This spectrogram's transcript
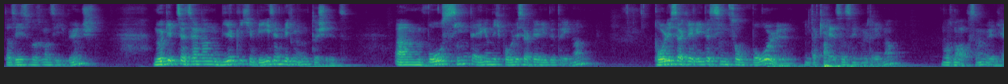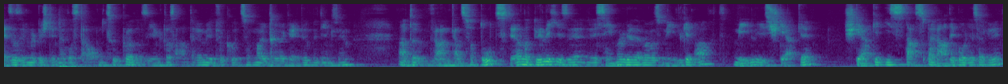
Das ist, was man sich wünscht. Nur gibt es jetzt einen wirklich wesentlichen Unterschied. Ähm, wo sind eigentlich Polysaccharide drinnen? Polysaccharide sind sowohl in der Kaisersemmel drinnen, muss man auch sagen, weil Kaisersemmel besteht nicht aus Traubenzucker oder aus irgendwas anderem. Ich habe vor kurzem mal darüber geredet mit irgendjemandem. Ah, da waren ganz verdutzt. Ja. Natürlich ist eine Semmel wird einfach aus Mehl gemacht. Mehl ist Stärke. Stärke ist das Paradepolysaccharid.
